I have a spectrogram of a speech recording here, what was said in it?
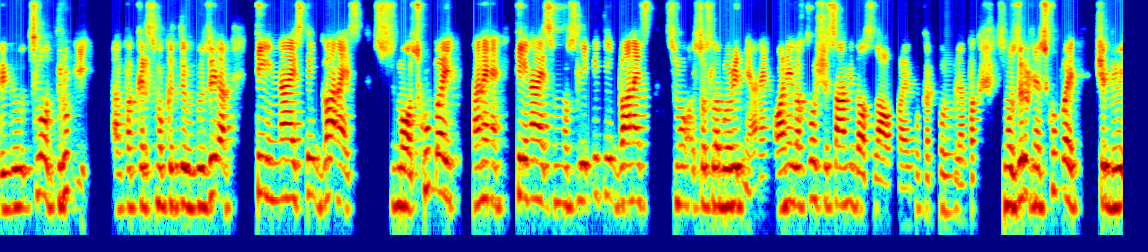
bi bil celo drugi. Ampak ker smo kategorizirani, te 11, te 12 smo skupaj, te 11 smo slepi, te 12 smo, so slabovidni. Oni lahko še sami doslavajo, kako koli. Ampak smo združeni skupaj, če bi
